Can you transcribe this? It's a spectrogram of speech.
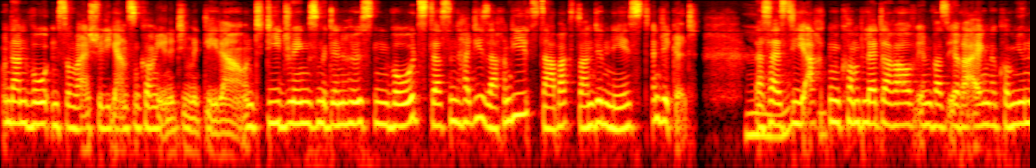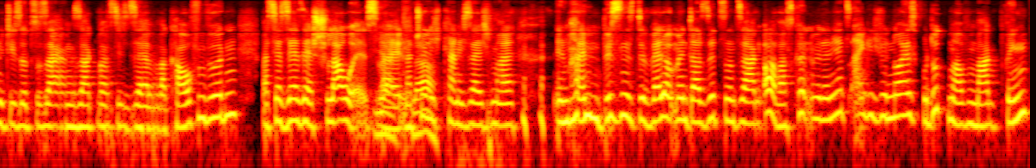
Und dann voten zum Beispiel die ganzen Community-Mitglieder. Und die Drinks mit den höchsten Votes, das sind halt die Sachen, die Starbucks dann demnächst entwickelt. Das heißt, sie mhm. achten komplett darauf, eben was ihre eigene Community sozusagen sagt, was sie selber kaufen würden, was ja sehr, sehr schlau ist, ja, weil klar. natürlich kann ich, sag ich mal, in meinem Business Development da sitzen und sagen, oh, was könnten wir denn jetzt eigentlich für ein neues Produkt mal auf den Markt bringen?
